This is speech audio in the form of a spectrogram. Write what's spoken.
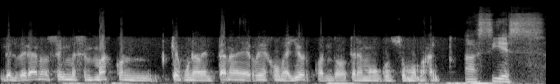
del verano seis meses más, con que es una ventana de riesgo mayor cuando tenemos un consumo más alto. Así es.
